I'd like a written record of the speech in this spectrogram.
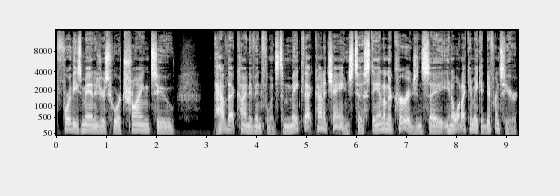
for these managers who are trying to have that kind of influence, to make that kind of change, to stand on their courage and say, you know what, I can make a difference here.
